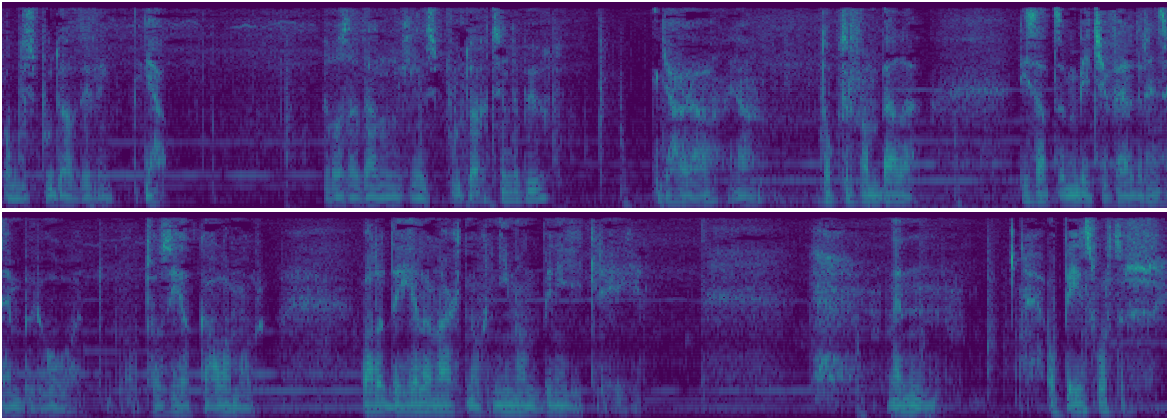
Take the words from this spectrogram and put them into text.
Op de spoedafdeling? Ja. Was er dan geen spoedarts in de buurt? Ja, ja, ja. Dokter Van Bellen. Die zat een beetje verder in zijn bureau. Het, het was heel kalm, hoor. We hadden de hele nacht nog niemand binnengekregen. En opeens wordt er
